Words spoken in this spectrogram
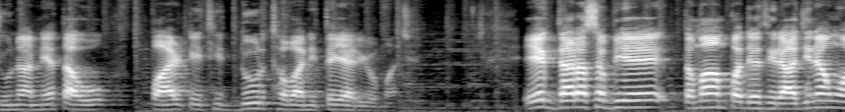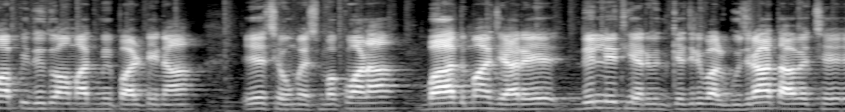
જૂના નેતાઓ પાર્ટીથી દૂર થવાની તૈયારીઓમાં છે. એક ધારાસભ્યએ તમામ પદેથી રાજીનામું આપી દીધું આમ આદમી પાર્ટીના, એ છે ઉમેશ મકવાણા. બાદમાં જ્યારે દિલ્હીથી અરવિંદ કેજરીવાલ ગુજરાત આવે છે,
